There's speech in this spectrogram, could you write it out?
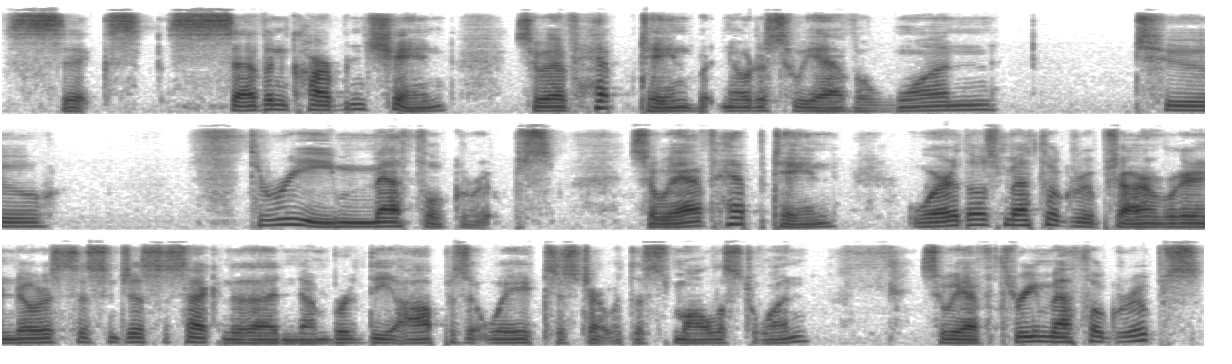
six, seven carbon chain. So we have heptane, but notice we have a one, two, three methyl groups. So we have heptane, where those methyl groups are, and we're going to notice this in just a second, that I numbered the opposite way to start with the smallest one. So we have three methyl groups.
